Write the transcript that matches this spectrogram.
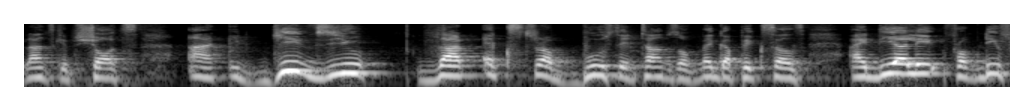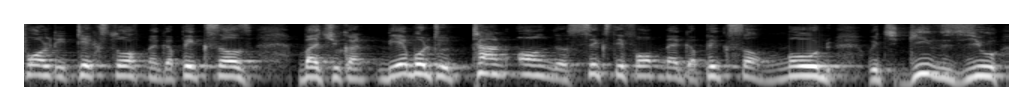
landscape shots, and it gives you that extra boost in terms of megapixels. Ideally, from default, it takes 12 megapixels, but you can be able to turn on the 64 megapixel mode, which gives you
